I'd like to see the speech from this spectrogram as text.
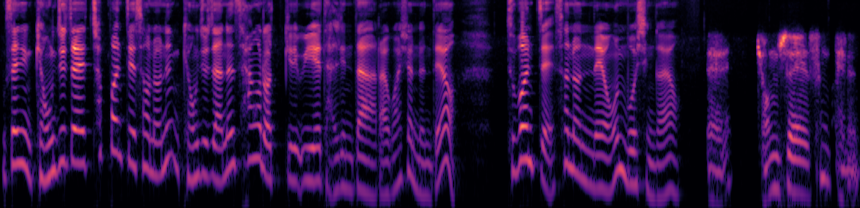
목사님, 경주자의 첫 번째 선언은 경주자는 상을 얻기 위해 달린다라고 하셨는데요. 두 번째 선언 내용은 무엇인가요? 네, 경주의 승패는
